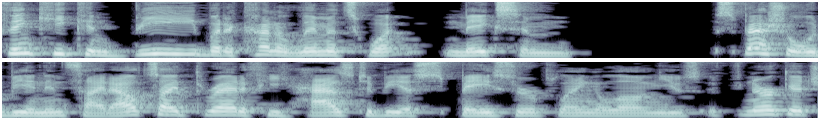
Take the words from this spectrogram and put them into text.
think he can be, but it kind of limits what makes him special would be an inside outside threat if he has to be a spacer playing along Jusuf Nurkic.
